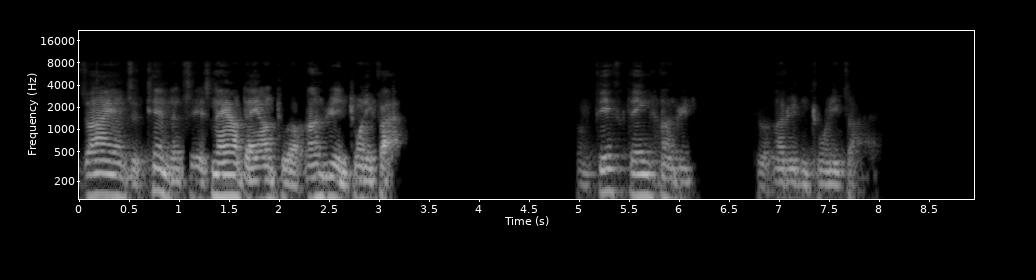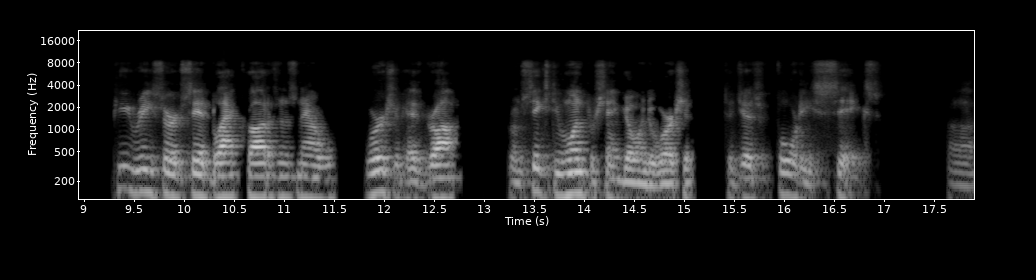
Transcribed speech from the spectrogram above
Zion's attendance is now down to 125. From 1,500 to 125. Pew Research said black Protestants now worship has dropped from 61% going to worship to just 46. Uh,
